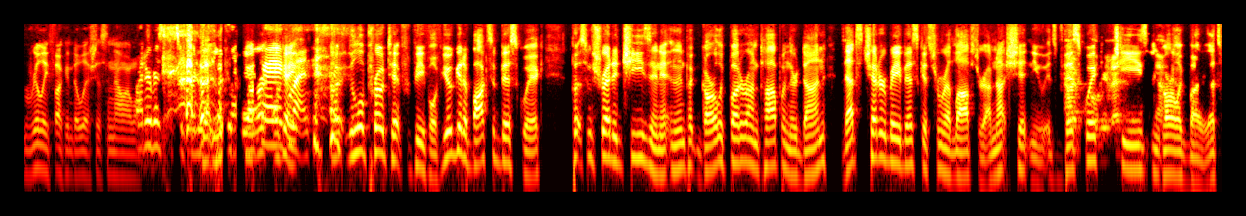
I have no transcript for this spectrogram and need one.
really fucking delicious, and now I want Butter biscuits are Yeah, you know what they are? Okay, Okay, uh, a little pro tip for people: if you get a box of Bisquick, put some shredded cheese in it, and then put garlic butter on top when they're done. That's Cheddar Bay biscuits from Red Lobster. I'm not shitting you. It's I Bisquick, believe it. cheese, and Yeah. garlic butter. That's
